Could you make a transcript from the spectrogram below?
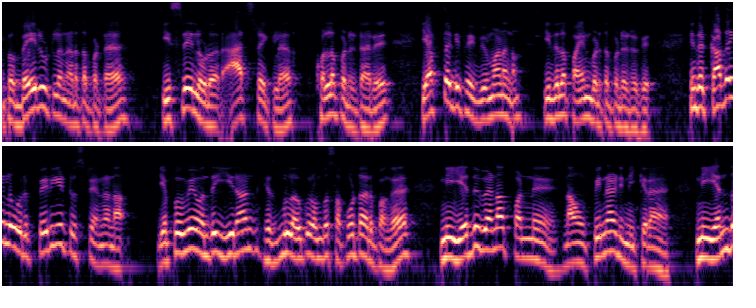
இப்போ பெய்ரூட்டில் நடத்தப்பட்ட இஸ்ரேலோட ஏர் ஸ்ட்ரைக்கில் கொல்லப்பட்டுட்டார். எஃப் தேர்ட்டி ஃபைவ் விமானம் இதில் பயன்படுத்தப்பட்டுருக்கு. இந்த கதையில் ஒரு பெரிய ட்விஸ்ட் என்னென்னா எப்பவுமே வந்து ஈரான் ஹெஸ்புல்லாவுக்கு ரொம்ப சப்போர்ட்டாக இருப்பாங்க. நீ எது வேணால் பண்ணு நான் உன் பின்னாடி நிற்கிறேன் நீ எந்த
